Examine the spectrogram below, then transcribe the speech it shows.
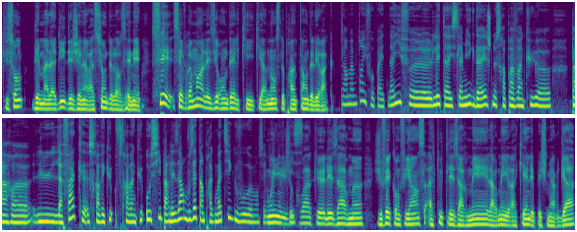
qui sont des maladies des générations de leurs aînés. C'est, vraiment les hirondelles qui, qui annoncent le printemps de l'Irak. Et en même temps, il ne faut pas être naïf. Euh, L'État islamique, Daesh, ne sera pas vaincu euh, par euh, la fac, sera, vécu, sera vaincu aussi par les armes. Vous êtes un pragmatique, vous, monseigneur Oui, je crois que les armes, je fais confiance à toutes les armées, l'armée irakienne, les peshmerga,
